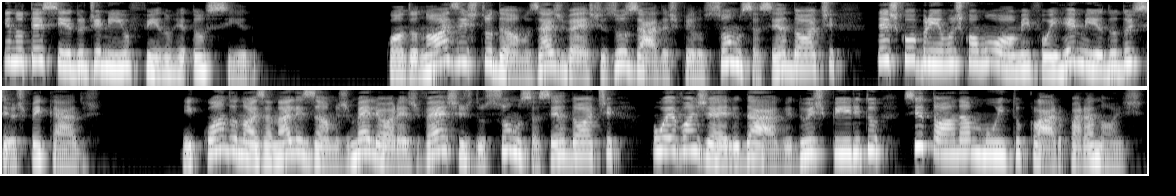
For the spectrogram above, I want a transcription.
e no tecido de linho fino retorcido. Quando nós estudamos as vestes usadas pelo sumo sacerdote, descobrimos como o homem foi remido dos seus pecados. E quando nós analisamos melhor as vestes do sumo sacerdote, o Evangelho da Água e do Espírito se torna muito claro para nós.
